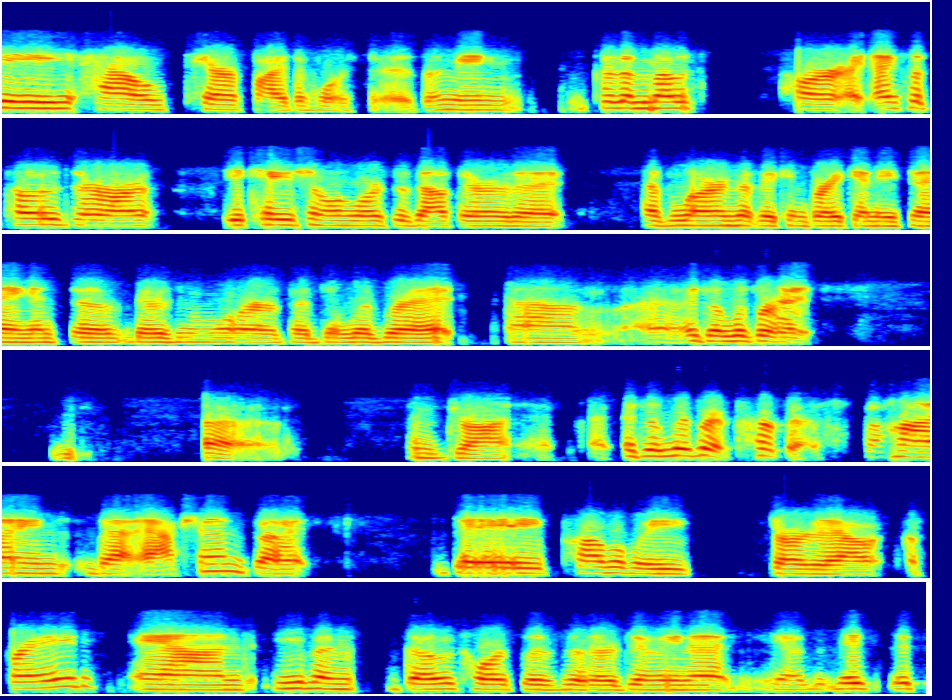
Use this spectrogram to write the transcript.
see how terrified the horse is. I mean, for the most part, I, I suppose there are the occasional horses out there that have learned that they can break anything, and so there's more of a deliberate, um, a deliberate, uh, a deliberate purpose behind that action, but they probably started out afraid and even those horses that are doing it you know they, it's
